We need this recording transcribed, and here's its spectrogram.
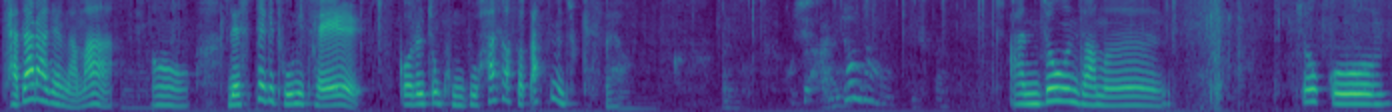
자잘하게나마 어, 내 스펙에 도움이 될 거를 좀 공부하셔서 땄으면 좋겠어요. 혹시 안 좋은 점 있을까요? 안 좋은 점은 조금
